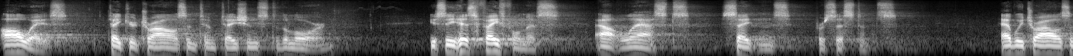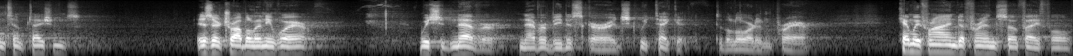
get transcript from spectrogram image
Always take your trials and temptations to the Lord. You see, his faithfulness outlasts Satan's persistence. Have we trials and temptations? Is there trouble anywhere? We should never, never be discouraged. We take it to the Lord in prayer. Can we find a friend so faithful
